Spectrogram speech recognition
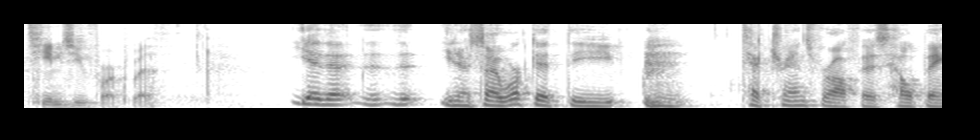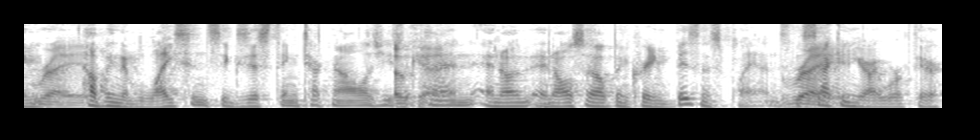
teams you've worked with? Yeah, the, the, the you know, so I worked at the tech transfer office helping Right. helping them license existing technologies Okay. at Penn and and also helping creating business plans. The Right. second year I worked there,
